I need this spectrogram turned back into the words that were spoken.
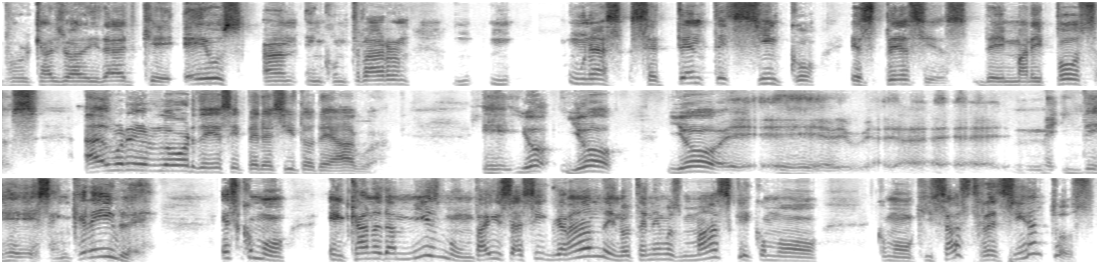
por casualidad, que ellos han encontraron unas 75 especies de mariposas alrededor de ese pedacito de agua. Y yo, yo, yo eh, eh, me dije, es increíble. Es como en Canadá mismo, un país así grande, no tenemos más que como, como quizás 300.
